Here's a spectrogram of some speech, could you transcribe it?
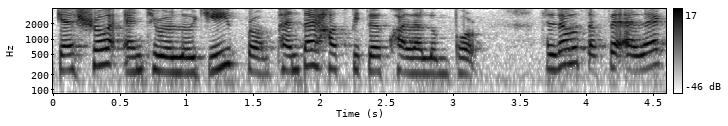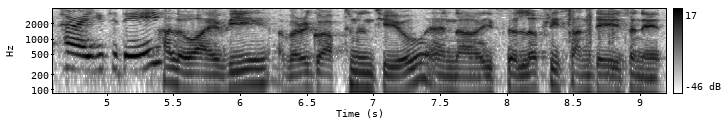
gastroenterology from Pantai Hospital Kuala Lumpur. Hello, Dr. Alex. How are you today? Hello, Ivy. A very good afternoon to you. And uh, it's a lovely Sunday, isn't it?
